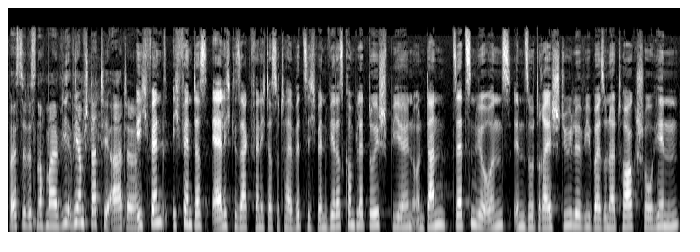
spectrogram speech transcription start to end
Weißt du das nochmal? Wie, wie am Stadttheater. ich fände ich fänd das, ehrlich gesagt, fände ich das total witzig, wenn wir das komplett durchspielen und dann setzen wir uns in so drei Stühle wie bei so einer Talkshow hin,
